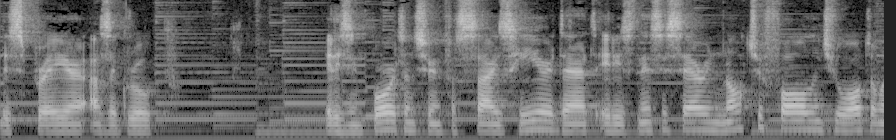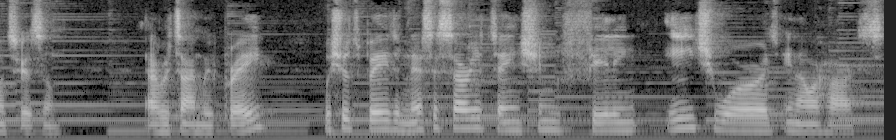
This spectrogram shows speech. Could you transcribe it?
this prayer as a group. It is important to emphasize here that it is necessary not to fall into automatism. Every time we pray, we should pay the necessary attention, feeling each word in our hearts.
